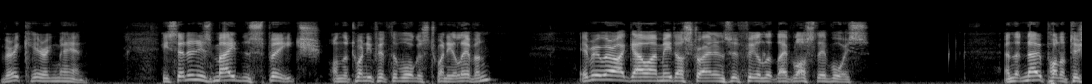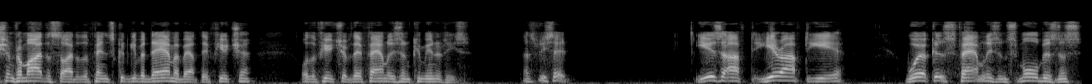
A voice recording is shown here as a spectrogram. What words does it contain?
A very caring man. He said in his maiden speech on the 25th of August 2011, Everywhere I go, I meet Australians who feel that they've lost their voice, and that no politician from either side of the fence could give a damn about their future or the future of their families and communities. That's what he said. Years after, year after year, workers, families, and small business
